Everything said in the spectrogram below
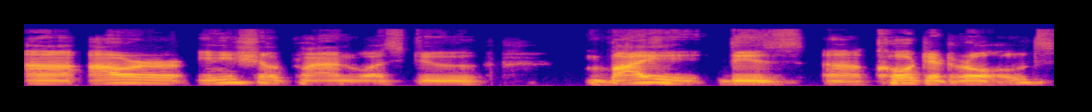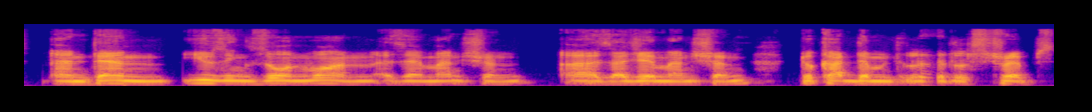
our initial plan was to buy these uh, coated rolls and then using zone one, as I mentioned, as Ajay mentioned, to cut them into little strips.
